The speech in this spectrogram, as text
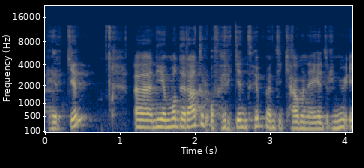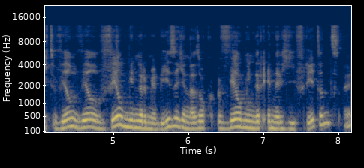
herken. uh, die een moderator of herkend heb, want ik hou mijn eigen er nu echt veel, veel, veel minder mee bezig en dat is ook veel minder energievretend. Hè.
